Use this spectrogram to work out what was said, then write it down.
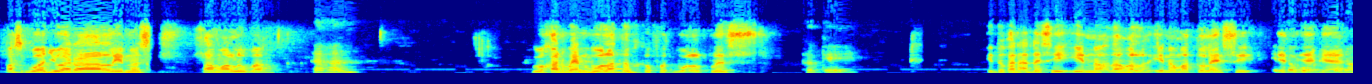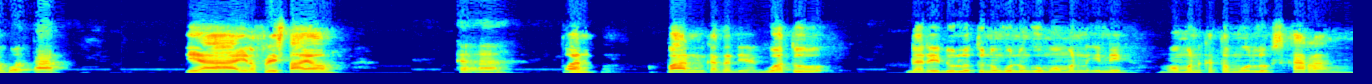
pas gue juara Linus sama lu bang uh-huh. gue kan main bola tuh ke Football Plus oke okay. itu kan ada si Ino tau gak lo Ino Matulesi yang jaga Ino botak Ya, in freestyle. Uh-uh. Pan, pan kata dia. Gua tuh dari dulu tuh nunggu-nunggu momen ini, momen ketemu lu sekarang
